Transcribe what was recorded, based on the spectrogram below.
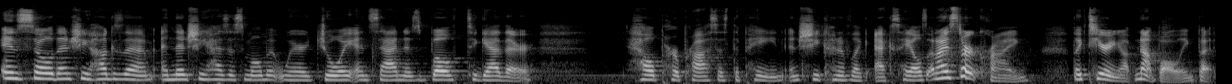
And so then she hugs them and then she has this moment where joy and sadness both together help her process the pain and she kind of like exhales and I start crying like tearing up, not bawling, but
